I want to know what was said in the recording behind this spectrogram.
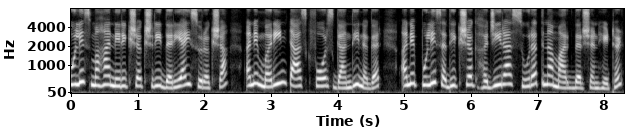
police મહાનિરીક્ષક શ્રી દરિયાઈ સુરક્ષા અને મરીન ટાસ્ક ફોર્સ ગાંધીનગર અને પોલીસ અધિક્ષક હજીરા સુરતના માર્ગદર્શન હેઠળ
